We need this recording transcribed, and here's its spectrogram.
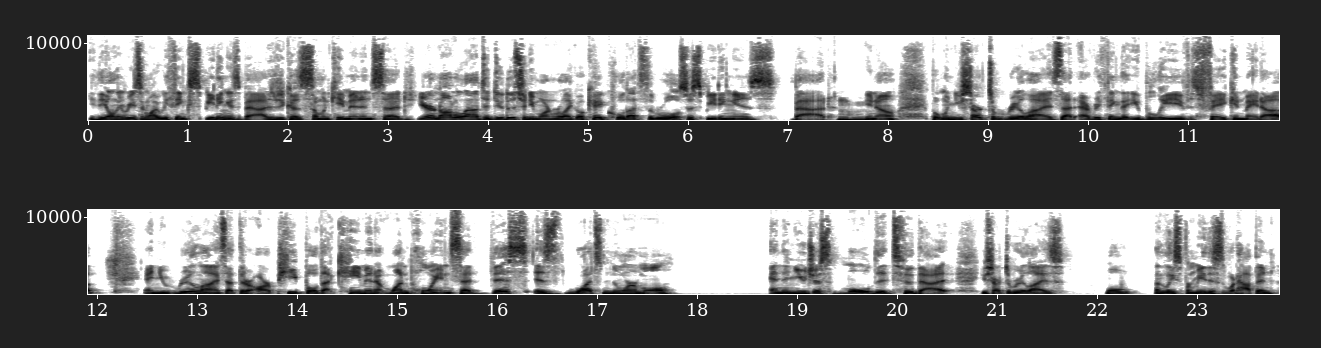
The only reason why we think speeding is bad is because someone came in and said, you're not allowed to do this anymore. And we're like, okay, cool. That's the rule. So speeding is bad, mm-hmm. you know? But when you start to realize that everything that you believe is fake and made up, and you realize that there are people that came in at one point and said, this is what's normal. And then you just molded to that, you start to realize, well, at least for me, this is what happened.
